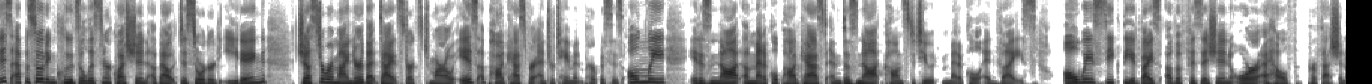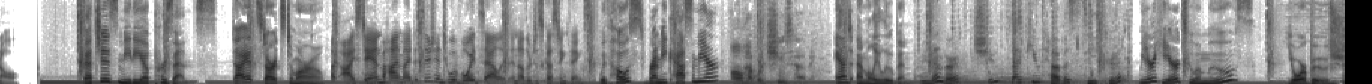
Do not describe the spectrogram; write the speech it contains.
This episode includes a listener question about disordered eating. Just a reminder that Diet Starts Tomorrow is a podcast for entertainment purposes only. It is not a medical podcast and does not constitute medical advice. Always seek the advice of a physician or a health professional. Betches Media presents Diet Starts Tomorrow. But I stand behind my decision to avoid salad and other disgusting things. with hosts Remy Casimir I'll have what she's having. And Emily Lubin. Remember, choose like you have a secret. We're here to amuse. Your Boosh.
